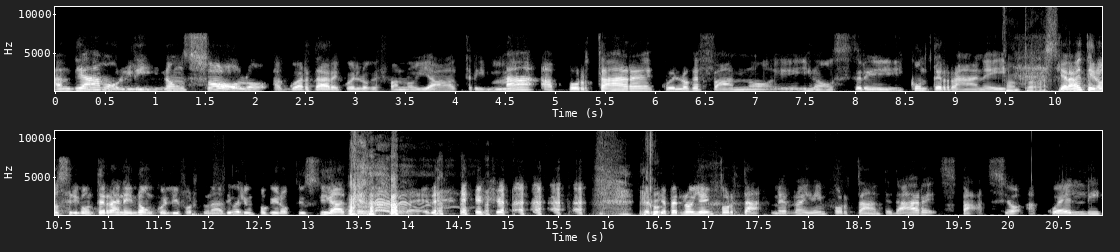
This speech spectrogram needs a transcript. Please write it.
andiamo lì non solo a guardare quello che fanno gli altri, ma a portare quello che fanno i nostri conterranei. Fantastico. Chiaramente i nostri conterranei, non quelli fortunati, quelli un pochino più sfigati che non si vede. Perché ecco. per, noi importa- per noi è importante dare spazio a quelli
